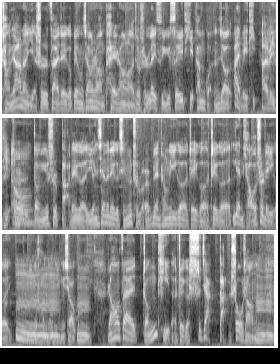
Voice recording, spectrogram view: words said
厂家呢也是在这个变速箱上配上了，就是类似于 CVT，他们管它叫 IVT。IVT 就是哦，等于是把这个原先的这个行星齿轮变成了一个这个这个链条式的一个、嗯一个传动的一个效果。嗯然后在整体的这个试驾感受上呢，嗯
